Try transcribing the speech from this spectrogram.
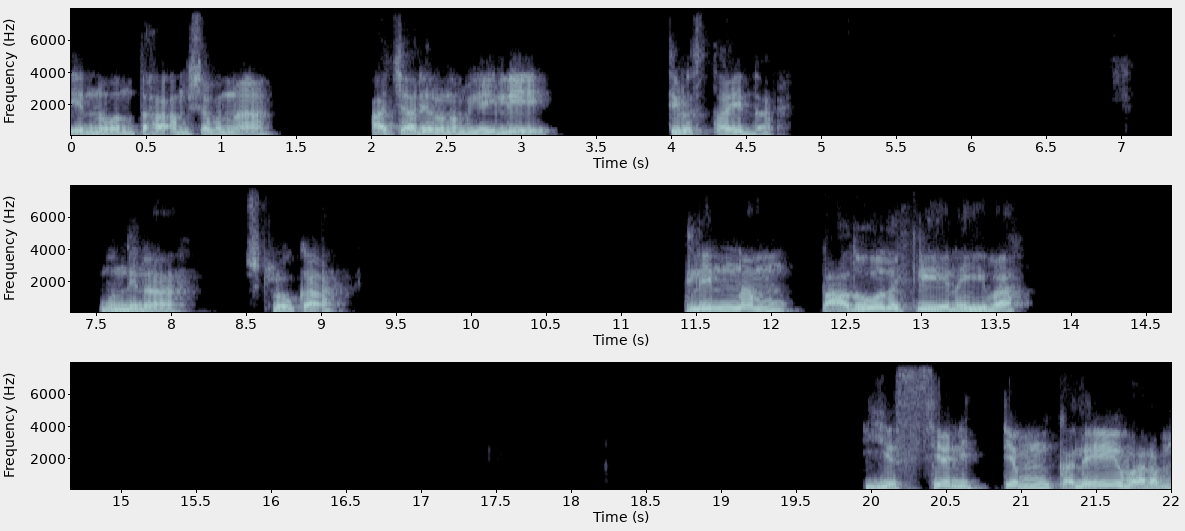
ಎನ್ನುವಂತಹ ಅಂಶವನ್ನ ಆಚಾರ್ಯರು ನಮಗೆ ಇಲ್ಲಿ ತಿಳಿಸ್ತಾ ಇದ್ದಾರೆ. ಮುಂದಿನ ಶ್ಲೋಕ. ಕ್ಲಿನ್ನಂ ಪಾದೋದಕೇನೈವ? ಯಸ್ಯ ನಿತ್ಯಂ ಕಲೇವರಂ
